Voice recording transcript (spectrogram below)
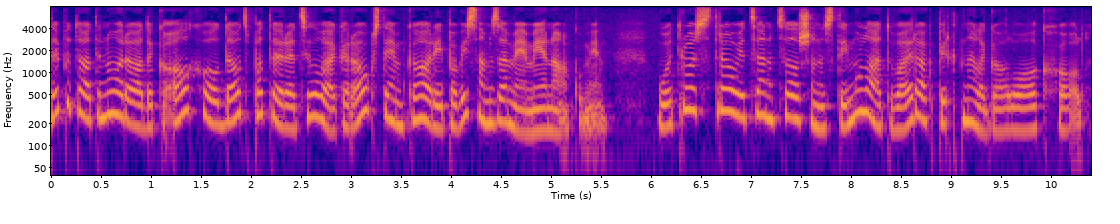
Deputāti norāda, ka alkoholu daudz patērē cilvēki ar augstiem, kā arī pavisam zemiem ienākumiem. Otros strauja cenu celšana stimulētu vairāk pirkt nelegālo alkoholu.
